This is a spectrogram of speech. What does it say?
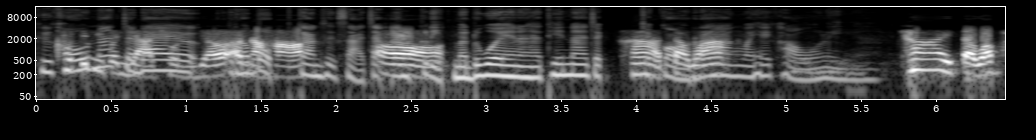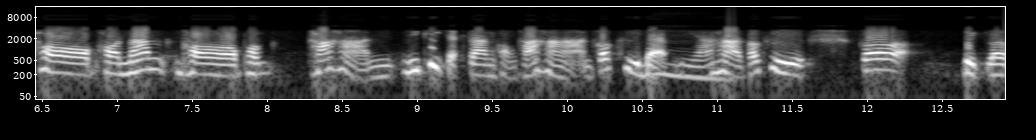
คือเขาเขาจะมีน่าจะได้ปัญญาชนเยอะระบบนะคะการศึกษาจากเอ่ออัอังกฤษมาด้วยนะคะที่น่าจะค่ะจะก่แต่อว่าร่างไว้ให้เขาอะไรอย่างเงี้ยใช่ แต่ว่าพอพอนั่นพอพอ ทหารวิธีจัดการของทหารก็คือแบบเนี้ยค่ะ ก็คือก็ปิดเล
